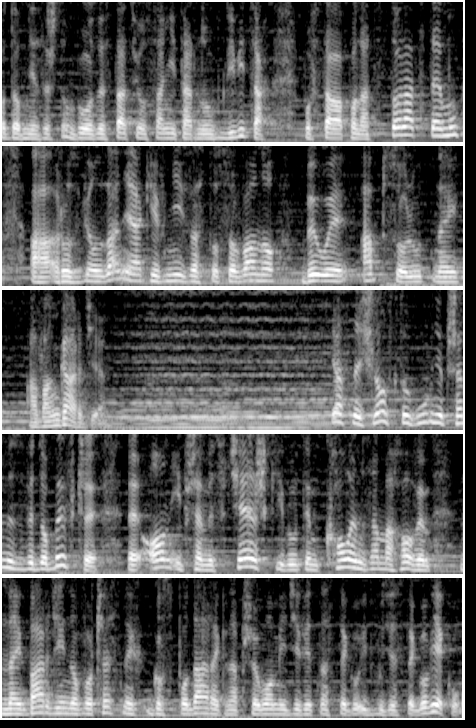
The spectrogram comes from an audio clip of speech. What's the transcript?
Podobnie zresztą było ze stacją sanitarną w Gliwicach. Powstała ponad 100 lat temu, a rozwiązania, jakie w niej zastosowano, były absolutnej awangardzie. Jasne, Śląsk to głównie przemysł wydobywczy. E, on i przemysł ciężki był tym kołem zamachowym najbardziej nowoczesnych gospodarek na przełomie XIX i XX wieku.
